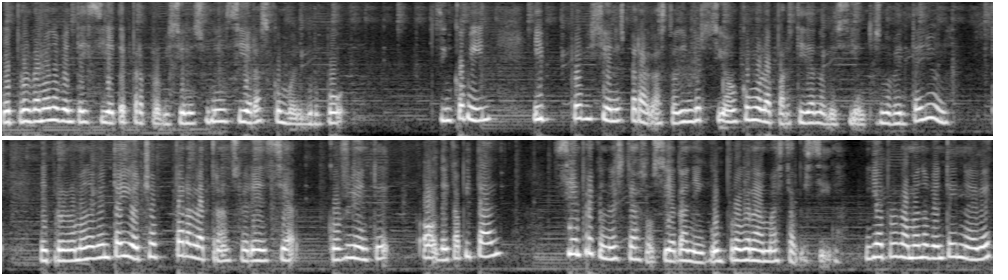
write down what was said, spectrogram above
El programa 97 para provisiones financieras como el grupo 5000 y provisiones para gasto de inversión como la partida 991. El programa 98 para la transferencia corriente o de capital, siempre que no esté asociada a ningún programa establecido. Y el programa 99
